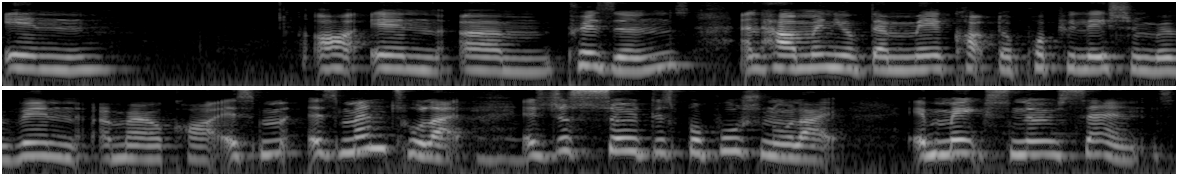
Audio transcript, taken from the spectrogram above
in are in um prisons and how many of them make up the population within America. It's it's mental like it's just so disproportional like it makes no sense.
